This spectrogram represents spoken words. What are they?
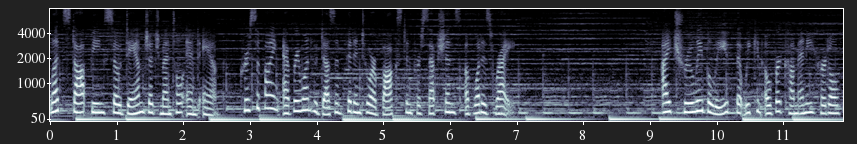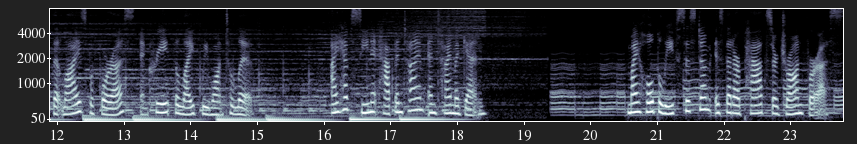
Let's stop being so damn judgmental and amp crucifying everyone who doesn't fit into our boxed-in perceptions of what is right. I truly believe that we can overcome any hurdle that lies before us and create the life we want to live. I have seen it happen time and time again. My whole belief system is that our paths are drawn for us.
